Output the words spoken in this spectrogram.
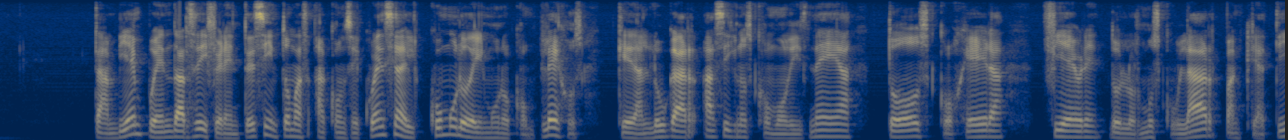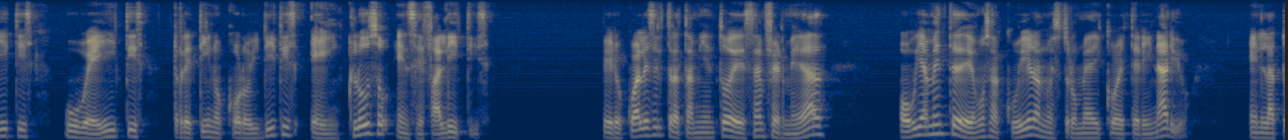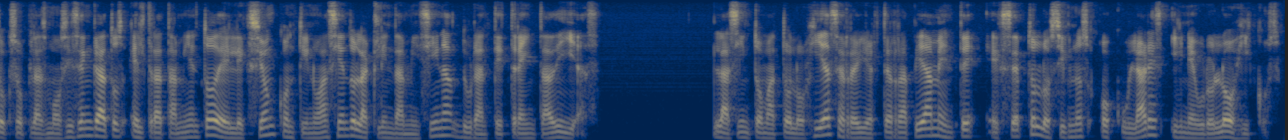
También pueden darse diferentes síntomas a consecuencia del cúmulo de inmunocomplejos que dan lugar a signos como disnea, tos, cojera, fiebre, dolor muscular, pancreatitis, uveitis, retinocoroiditis e incluso encefalitis. Pero ¿cuál es el tratamiento de esta enfermedad? Obviamente debemos acudir a nuestro médico veterinario. En la toxoplasmosis en gatos, el tratamiento de elección continúa siendo la clindamicina durante 30 días. La sintomatología se revierte rápidamente excepto los signos oculares y neurológicos.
